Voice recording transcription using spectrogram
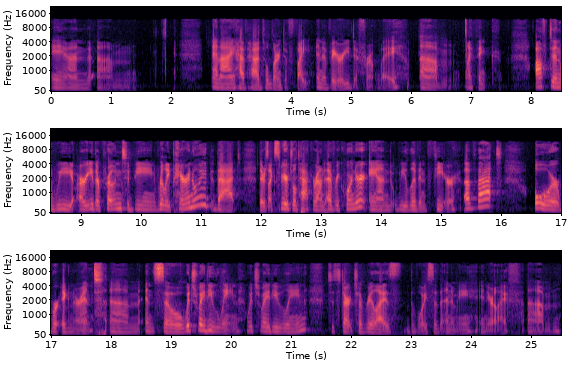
And, um, and I have had to learn to fight in a very different way. Um, I think often we are either prone to being really paranoid that there's like spiritual attack around every corner and we live in fear of that or we're ignorant. Um, and so, which way do you lean? Which way do you lean to start to realize the voice of the enemy in your life? Um,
